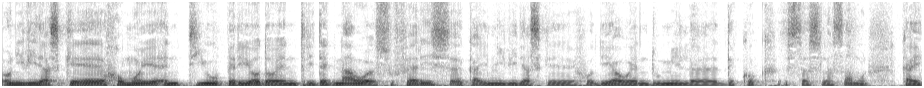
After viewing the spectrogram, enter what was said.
oni vidas ke homo en tiu periodo en 39 eh, suferis eh, kai ni vidas ke hodiau en 2000 2010 estas la samo kai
